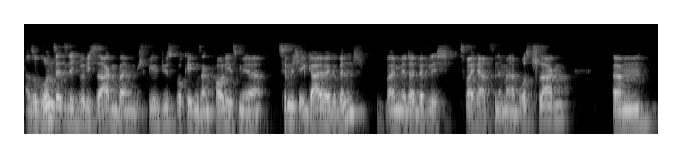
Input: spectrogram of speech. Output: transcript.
Also grundsätzlich würde ich sagen, beim Spiel Duisburg gegen St. Pauli ist mir ziemlich egal, wer gewinnt, weil mir da wirklich zwei Herzen in meiner Brust schlagen. Ähm,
